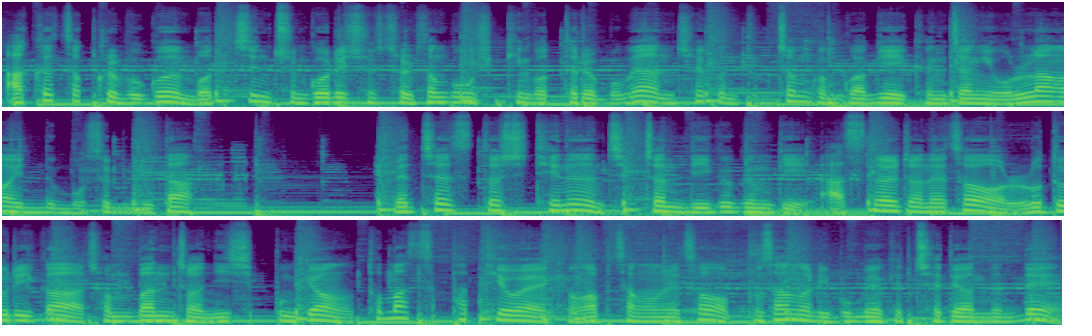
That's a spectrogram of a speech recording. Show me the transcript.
아크서클 부근 멋진 중거리 슛을 성공시킨 것들을 보면 최근 득점 감각이 굉장히 올라와 있는 모습입니다. 맨체스터 시티는 직전 리그 경기 아스널전에서 로드리가 전반전 20분경 토마스 파티오의 경합 상황에서 부상을 입으며 개최되었는데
